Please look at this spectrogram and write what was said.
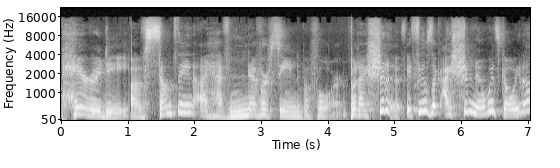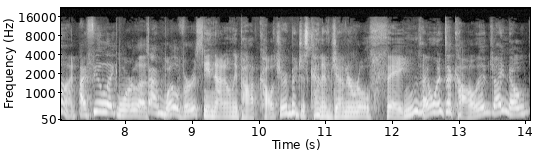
parody of something I have never seen before. But I should have. It feels like I should know what's going on. I feel like more or less I'm well versed in not only pop culture, but just kind of general things. I went to college. I know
